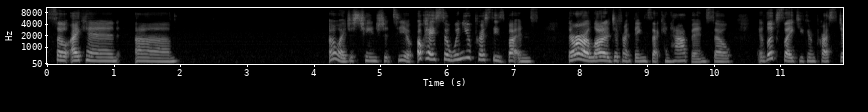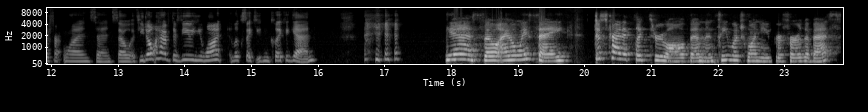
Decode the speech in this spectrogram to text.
So I can, um, oh, I just changed it to you. Okay, so when you press these buttons, there are a lot of different things that can happen. So it looks like you can press different ones. And so if you don't have the view you want, it looks like you can click again. yeah, so I always say just try to click through all of them and see which one you prefer the best.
